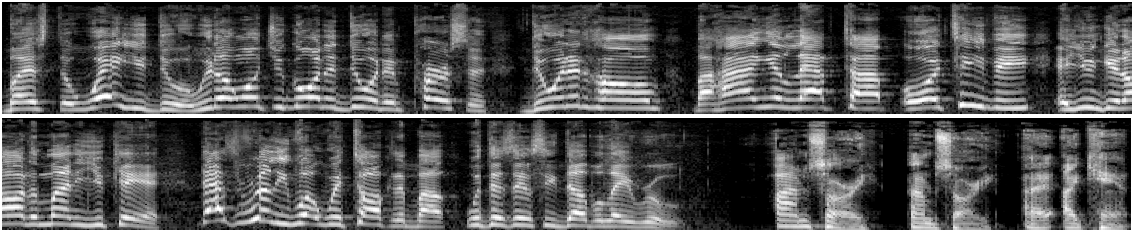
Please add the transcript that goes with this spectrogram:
but it's the way you do it. We don't want you going to do it in person. Do it at home, behind your laptop or TV, and you can get all the money you can. That's really what we're talking about with this NCAA rule. I'm sorry. I'm sorry. I, I can't.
